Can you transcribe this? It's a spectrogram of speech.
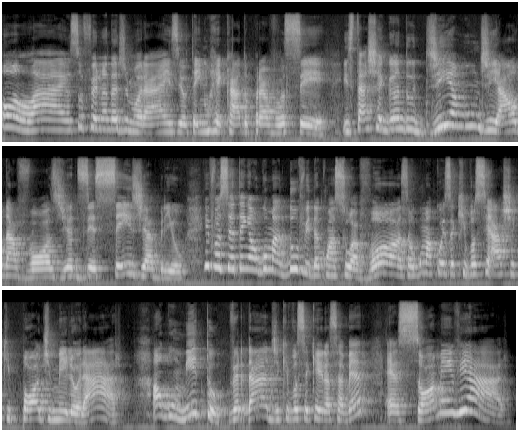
Olá, eu sou Fernanda de Moraes e eu tenho um recado para você. Está chegando o Dia Mundial da Voz, dia 16 de abril. E você tem alguma dúvida com a sua voz? Alguma coisa que você acha que pode melhorar? Algum mito, verdade que você queira saber? É só me enviar.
